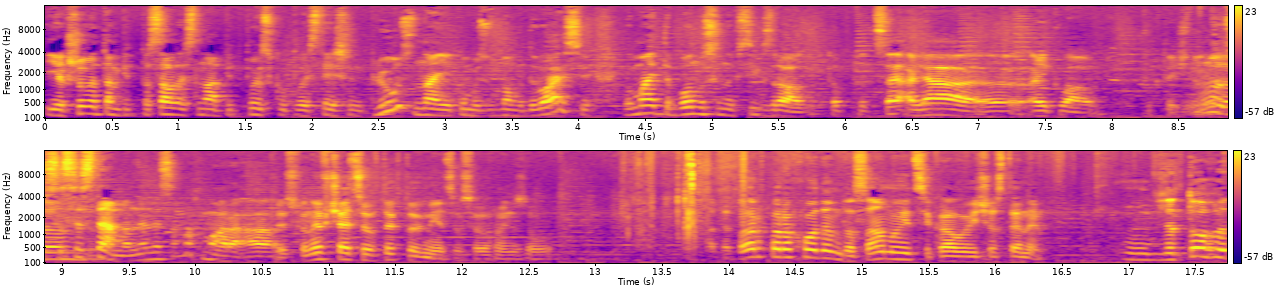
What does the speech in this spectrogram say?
І якщо ви там підписались на підписку PlayStation Plus на якомусь одному девайсі, ви маєте бонуси на всіх зразу. Тобто це а-ля е, iCloud. Фактично. Ну, Ну, це система, не, не сама хмара, а Тобто вони вчаться в тих, хто вміє це все організовувати. А тепер переходимо до самої цікавої частини. Для того,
